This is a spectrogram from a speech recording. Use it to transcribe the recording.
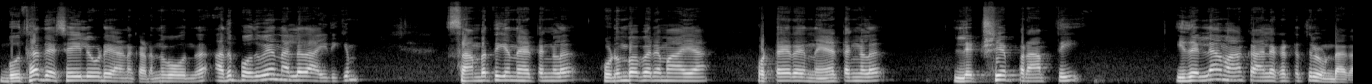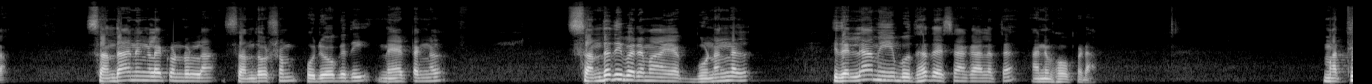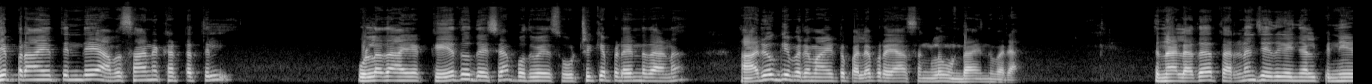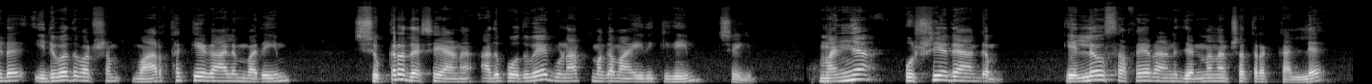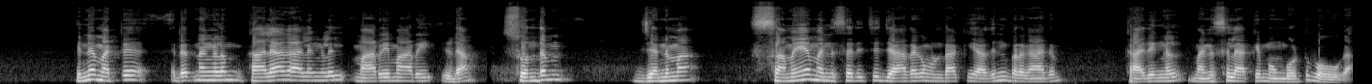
ബുധദശയിലൂടെയാണ് കടന്നു പോകുന്നത് അത് പൊതുവേ നല്ലതായിരിക്കും. സാമ്പത്തിക നേട്ടങ്ങൾ കുടുംബപരമായ ഒട്ടേറെ നേട്ടങ്ങൾ ലക്ഷ്യപ്രാപ്തി ഇതെല്ലാം ആ കാലഘട്ടത്തിൽ ഉണ്ടാകാം. സന്താനങ്ങളെ കൊണ്ടുള്ള സന്തോഷം പുരോഗതി നേട്ടങ്ങൾ സന്തതിപരമായ ഗുണങ്ങൾ ഇതെല്ലാം ഈ ബുധദശാകാലത്ത് അനുഭവപ്പെടാം. മധ്യപ്രായത്തിന്റെ അവസാന ഘട്ടത്തിൽ ഉള്ളതായ കേതുദശ പൊതുവെ സൂക്ഷിക്കപ്പെടേണ്ടതാണ്. ആരോഗ്യപരമായിട്ട് പല പ്രയാസങ്ങളും ഉണ്ടായെന്ന് വരാം. എന്നാൽ അത് തരണം ചെയ്തു കഴിഞ്ഞാൽ പിന്നീട് ഇരുപത് വർഷം വാർദ്ധക്യകാലം വരെയും ശുക്രദശയാണ് അത് പൊതുവെ ഗുണാത്മകമായിരിക്കുകയും ചെയ്യും. മഞ്ഞ പുഷ്യരാഗം യെല്ലോ ആണ് ജന്മനക്ഷത്ര കല്ല്. പിന്നെ മറ്റ് രത്നങ്ങളും കാലാകാലങ്ങളിൽ മാറി മാറി ഇടാം. സ്വന്തം ജന്മ സമയമനുസരിച്ച് ജാതകം ഉണ്ടാക്കി അതിൻ പ്രകാരം കാര്യങ്ങൾ മനസ്സിലാക്കി മുമ്പോട്ട് പോവുക.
